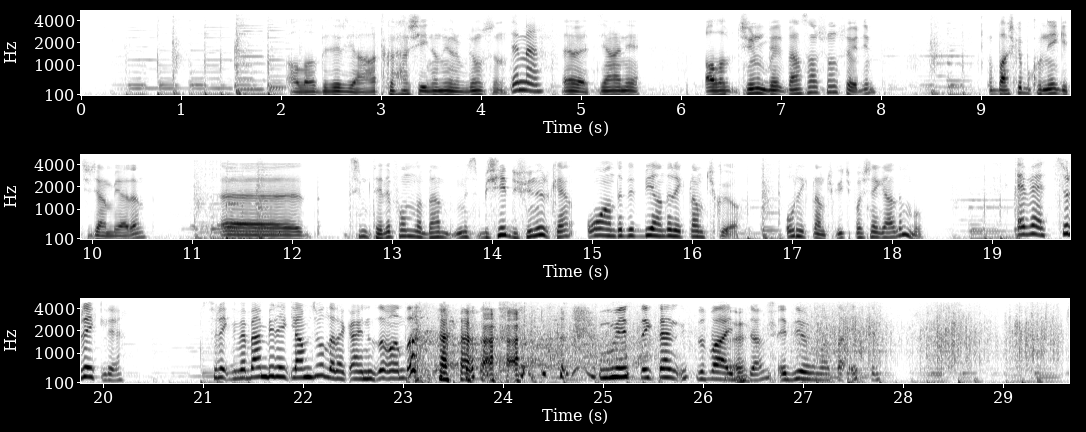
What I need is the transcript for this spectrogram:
Alabilir ya. Artık her şeye inanıyorum biliyor musun? Değil mi? Evet yani ala şimdi ben- sana şunu söyleyeyim. Başka bir konuya geçeceğim bir yerden. Ee, şimdi telefonla ben bir şey düşünürken o anda bir, bir anda reklam çıkıyor. O reklam çıkıyor. Hiç başına geldi mi bu? Evet sürekli. Sürekli ve ben bir reklamcı olarak aynı zamanda bu meslekten istifa edeceğim. Ediyorum hatta ettim.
